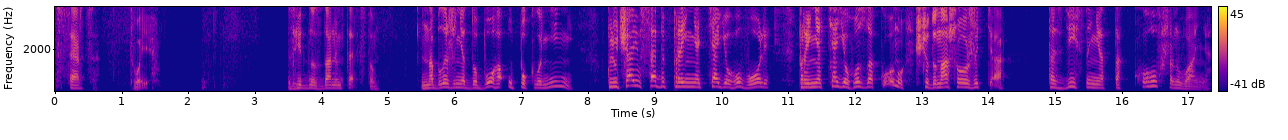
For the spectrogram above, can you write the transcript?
в серце твоє. Згідно з даним текстом, наближення до Бога у поклонінні включає в себе прийняття Його волі, прийняття Його закону щодо нашого життя та здійснення такого вшанування,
